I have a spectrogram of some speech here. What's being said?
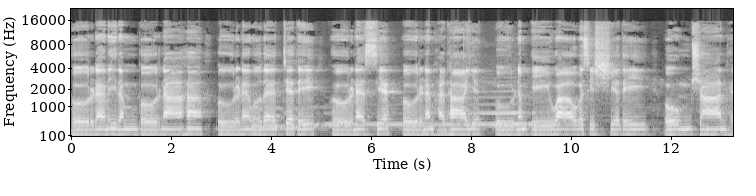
पूर्णमिदं पूर्णाः पूर्णमुदच्यते पूर्णस्य पूर्णमधाय पूर्णम् एवावशिष्यते ॐ शान्धशान्धशान्तिः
